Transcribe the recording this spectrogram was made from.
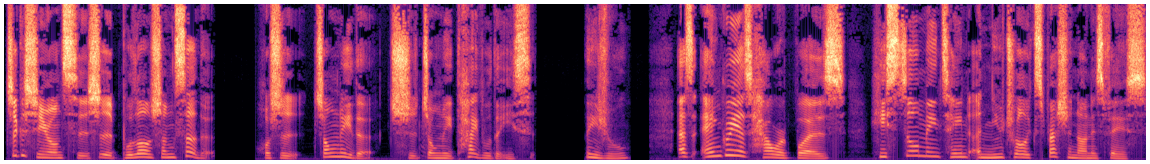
这个形容词是不露声色的，或是中立的、持中立态度的意思。例如，As angry as Howard was, he still maintained a neutral expression on his face.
